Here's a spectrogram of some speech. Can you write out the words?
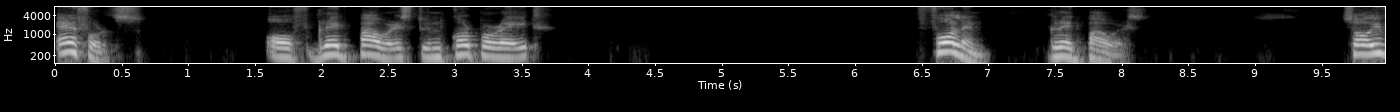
efforts of great powers to incorporate fallen great powers. So if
